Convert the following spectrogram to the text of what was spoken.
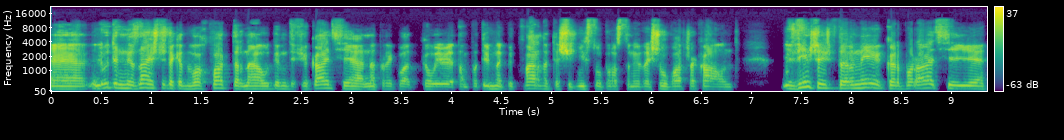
Е, люди не знають, що таке двохфакторна аутентифікація, наприклад, коли там потрібно підтвердити, що ніхто просто не зайшов в ваш аккаунт. І з іншої сторони, корпорації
